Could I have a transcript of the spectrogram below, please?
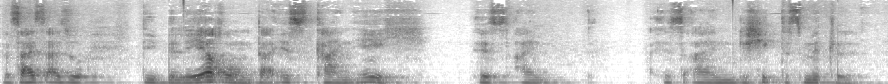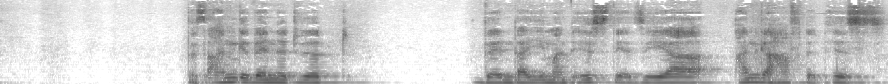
Das heißt also, die Belehrung, da ist kein Ich, ist ein, ist ein geschicktes Mittel, das angewendet wird, wenn da jemand ist, der sehr angehaftet ist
